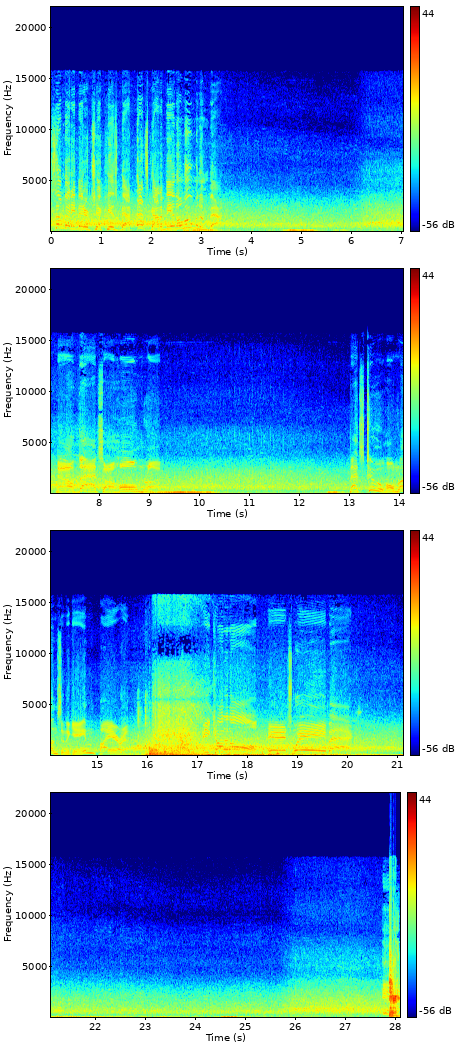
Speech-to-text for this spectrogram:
Somebody better check his bat. That's got to be an aluminum bat. Now that's a home run. That's two home runs in the game by Aaron. He caught it all. It's way back. It's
